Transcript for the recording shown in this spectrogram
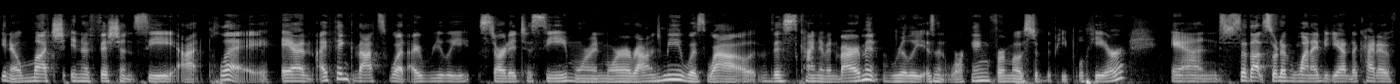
you know, much inefficiency at play. And I think that's what I really started to see more and more around me was wow, this kind of environment really isn't working for most of the people here. And so that's sort of when I began to kind of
